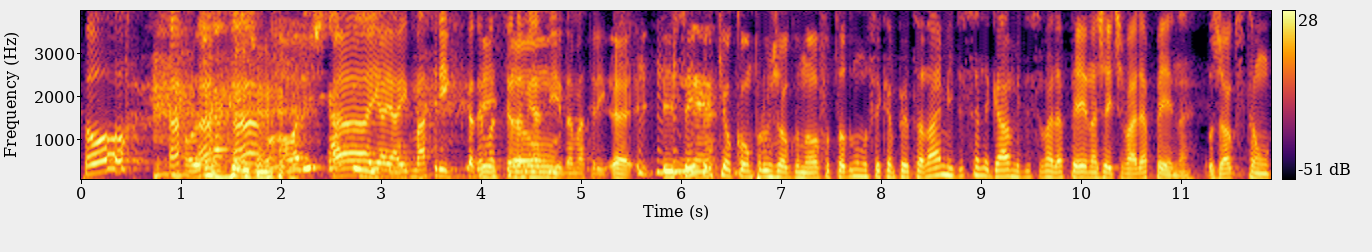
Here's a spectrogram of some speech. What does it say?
Porra! Olha o escapismo, olha o escapismo. Ai, ai, ai, Matrix, cadê você na Então, minha vida, Matrix? É, e sempre Né? que eu compro um jogo novo, todo mundo fica me perguntando: ah, me disse se é legal, me disse se vale a pena. Gente, vale a pena. Os jogos estão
